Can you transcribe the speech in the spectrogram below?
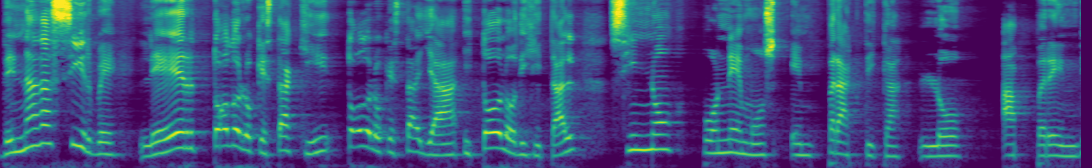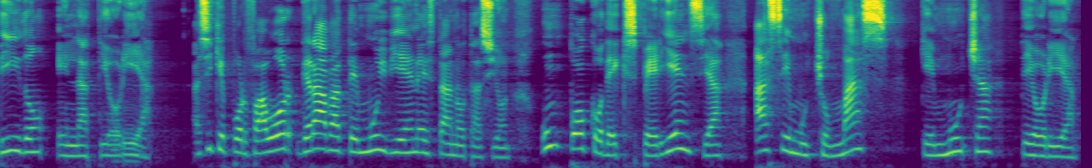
De nada sirve leer todo lo que está aquí, todo lo que está allá y todo lo digital si no ponemos en práctica lo aprendido en la teoría. Así que por favor grábate muy bien esta anotación. Un poco de experiencia hace mucho más que mucha teoría.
